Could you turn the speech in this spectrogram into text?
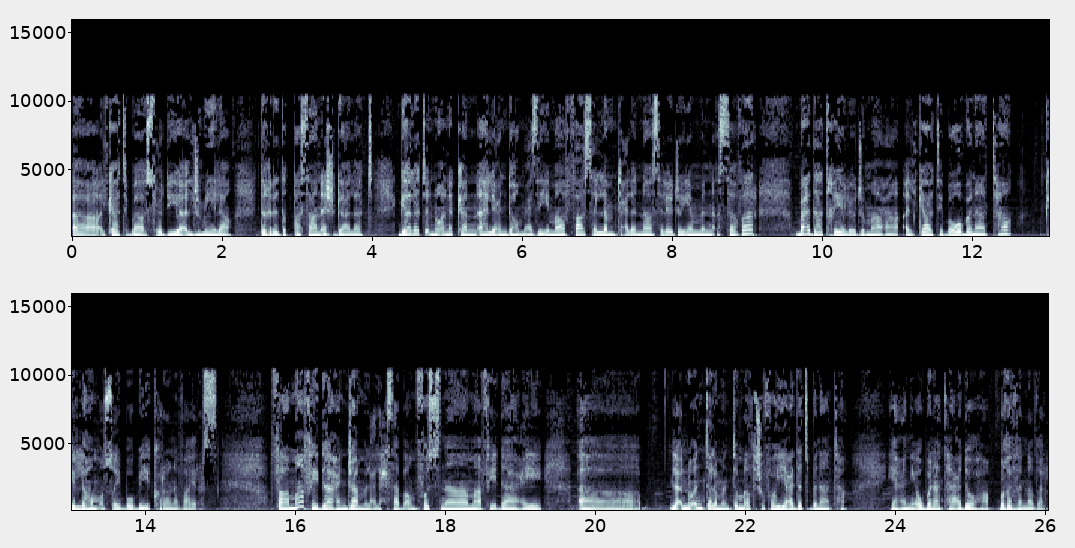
آه الكاتبة السعودية الجميلة تغريدة طاسان إيش قالت؟ قالت أنه أنا كان أهلي عندهم عزيمة فسلمت على الناس اللي جايين من السفر. بعدها تخيلوا يا جماعة الكاتبة وبناتها كلهم أصيبوا بكورونا فيروس فما في داعي نجامل على حساب أنفسنا ما في داعي آه لأنه أنت لما تمرض شوفوا هي عدت بناتها يعني أو بناتها عدوها بغض النظر.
